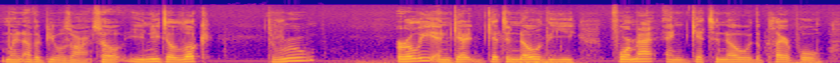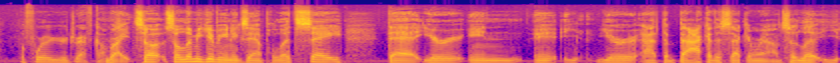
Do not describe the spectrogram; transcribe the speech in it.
when other people's aren't. So you need to look through early and get get to know the format and get to know the player pool before your draft comes. Right. So so let me give you an example. Let's say that you're in eh, you're at the back of the second round. So let you,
